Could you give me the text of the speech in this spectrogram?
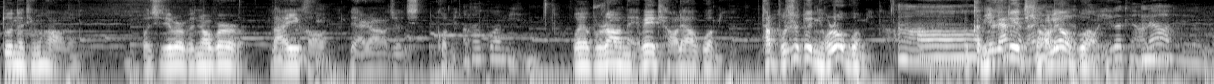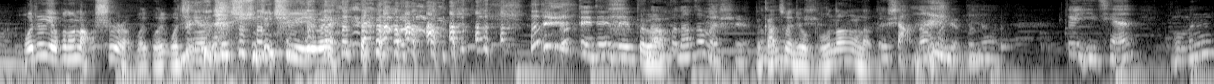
炖的挺好的，我媳妇儿闻着味儿了，来一口，脸上就起过敏。哦，他过敏我也不知道哪味调料过敏，她不是对牛肉过敏啊。啊，哦，肯定是对调料过敏某一个调料它就过敏。我这也不能老试，我我我今天去就去一位，对对对，不能不能这么试，不能干脆就不弄了呗就呗。少弄或者不弄。对，以前我们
